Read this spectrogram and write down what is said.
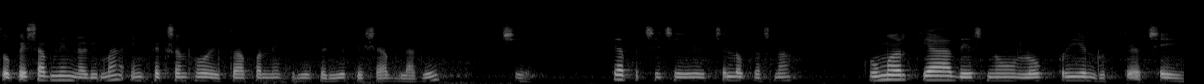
તો પેશાબની નળીમાં ઇન્ફેક્શન હોય તો આપણને ઘડીએ ઘડીએ પેશાબ લાગે છે. ત્યાર પછી છે છેલ્લો પ્રશ્ન ઘૂમર કયા દેશનું લોકપ્રિય નૃત્ય છે?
